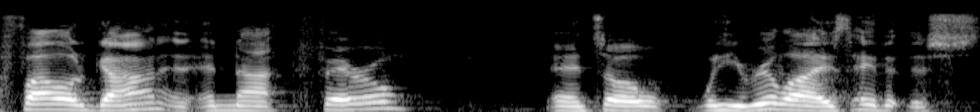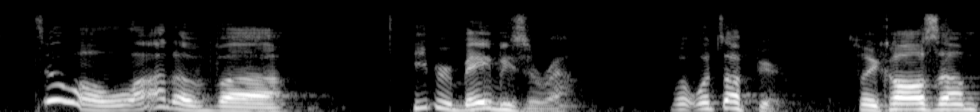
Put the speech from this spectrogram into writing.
followed God and, and, not Pharaoh. And so when he realized, hey, that there's still a lot of uh, Hebrew babies around, What's up here? So he calls them,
